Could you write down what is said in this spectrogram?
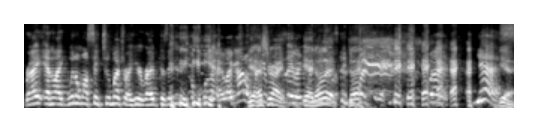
Right. And like, we don't want to say too much right here, right? Because they yeah. like, I don't yeah, that's right. Say, like, yeah, don't let, don't... but yes, yeah.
